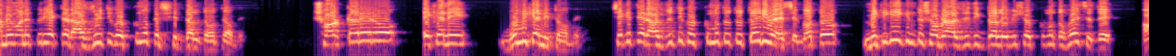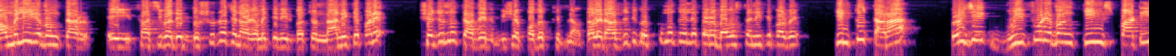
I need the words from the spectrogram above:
আমি মনে করি একটা রাজনৈতিক ঐক্যমতের সিদ্ধান্ত হতে হবে। সরকারেরও এখানে ভূমিকা নিতে হবে। সেক্ষেত্রে রাজনৈতিক ঐক্যমত তো তৈরি হয়েছে। গত মিটিংয়েই কিন্তু সব রাজনৈতিক দল এই বিষয়ে ঐক্যমত হয়েছে যে, আওয়ামী লীগ এবং তার এই ফাঁসিবাদের দোষরা যেন আগামীতে নির্বাচন না নিতে পারে, সেজন্য তাদের বিষয়ে পদক্ষেপ নেওয়া তাহলে রাজনৈতিক ঐক্যমত হলে তারা ব্যবস্থা নিতে পারবে। কিন্তু তারা ওই যে বুইফোর এবং কিংস পার্টি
